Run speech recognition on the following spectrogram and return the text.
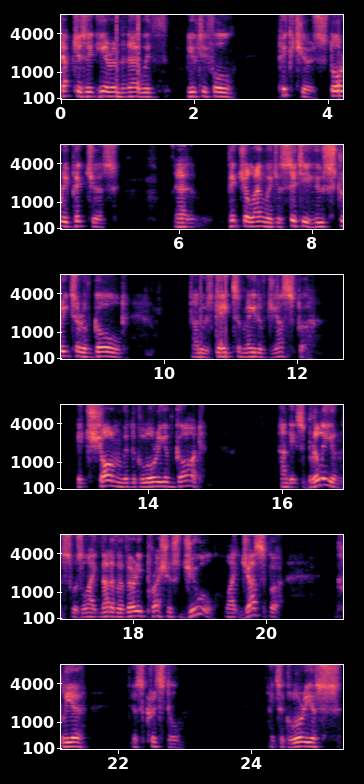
captures it here and there with beautiful pictures, story pictures, uh, picture language, a city whose streets are of gold and whose gates are made of jasper it shone with the glory of God, and its brilliance was like that of a very precious jewel, like jasper, clear as crystal. It's a glorious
